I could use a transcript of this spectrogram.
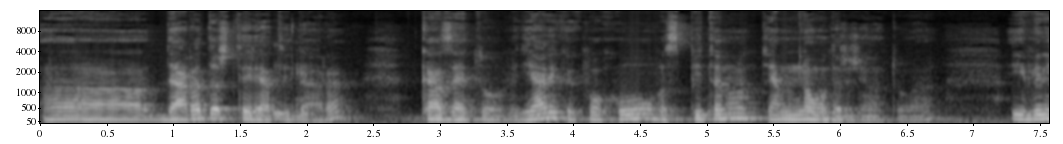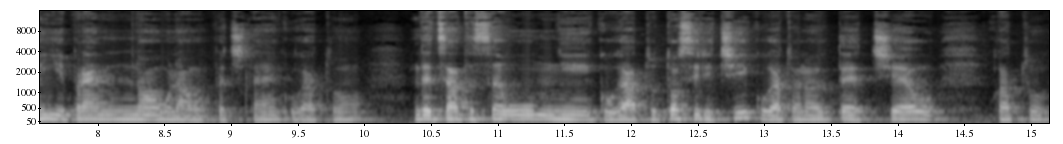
А, Дара, дъщеря ти okay. Дара. Каза, ето, видя ли какво хубаво, възпитано, тя много държи на това. И винаги прави много голямо впечатление, когато децата са умни, когато то си речи, когато едно дете е чел, когато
